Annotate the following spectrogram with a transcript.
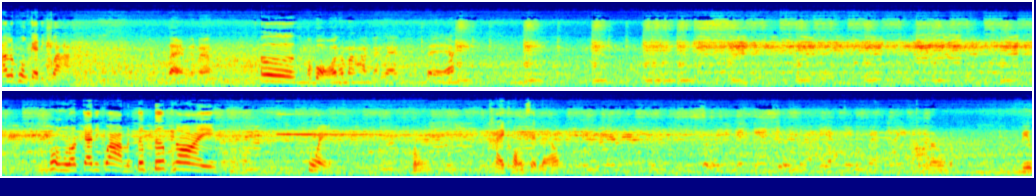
อาลำโพงแกดีกว่า แตกใช่ไหมเออ เขาบอกว่าถ้ามาอัดแรงๆเสียงแตกพงรถแกดีกว่า มันตึบๆหน่อย ห่วย ขายของเสร็จแล้วกำลังแบบบิว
